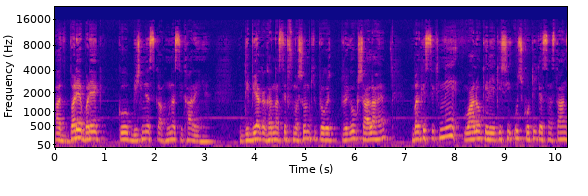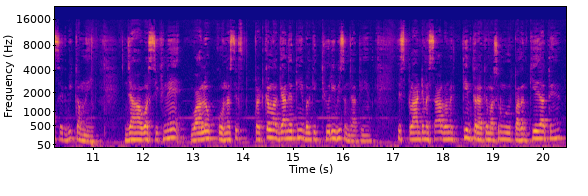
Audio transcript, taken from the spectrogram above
आज बड़े बड़े को बिज़नेस का हुनर सिखा रही हैं। दिव्या का घर न सिर्फ़ मशरूम की प्रयोगशाला है, बल्कि सीखने वालों के लिए किसी उच्च कोटि के संस्थान से भी कम नहीं। जहाँ वह सीखने वालों को न सिर्फ़ प्रैक्टिकल ज्ञान देती हैं, बल्कि थ्योरी भी समझाती हैं। इस प्लांट में साल भर में तीन तरह के मशरूम उत्पादन किए जाते हैं।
